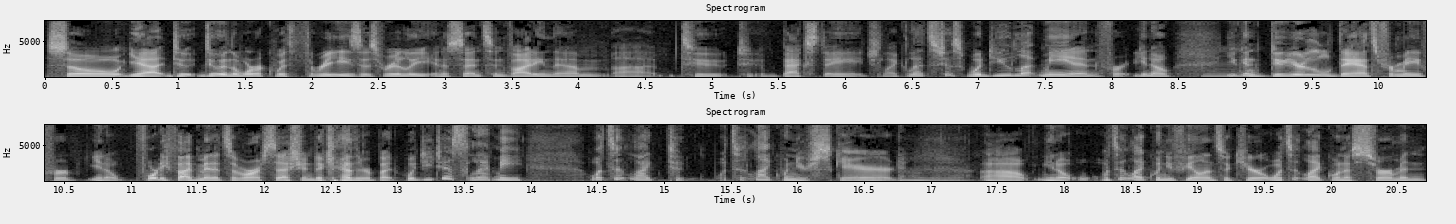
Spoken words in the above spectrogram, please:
so yeah, do, doing the work with threes is really, in a sense, inviting them uh, to to backstage. Like, let's just would you let me in for you know, you can do your little dance for me for you know forty five minutes of our session together, but would you just let me? What's it like to? What's it like when you're scared? uh, you know, what's it like when you feel insecure? What's it like when a sermon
